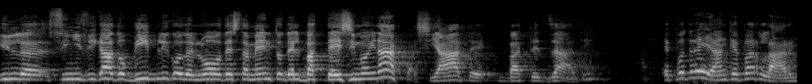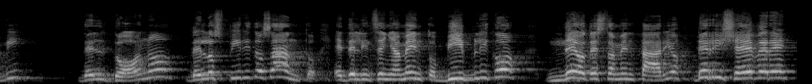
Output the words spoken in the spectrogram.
il significato biblico del Nuovo Testamento del battesimo in acqua, siate battezzati, e potrei anche parlarvi del dono dello Spirito Santo e dell'insegnamento biblico neotestamentario del ricevere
